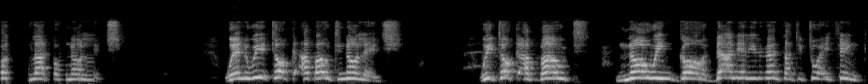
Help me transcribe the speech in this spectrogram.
of lack of knowledge. When we talk about knowledge, we talk about knowing God. Daniel 11 32, I think.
